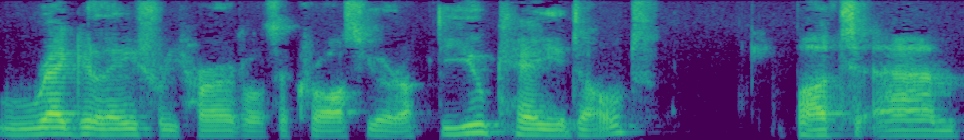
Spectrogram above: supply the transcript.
regulatory hurdles across Europe. The UK, you don't, but um,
